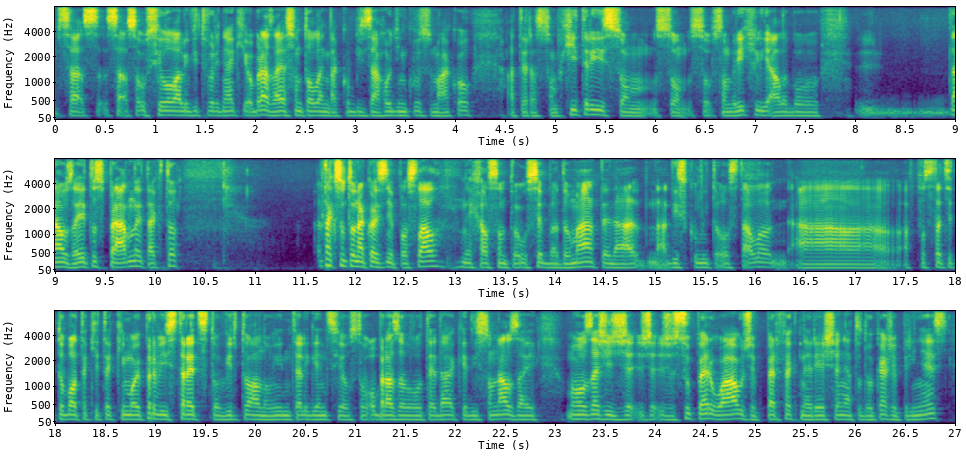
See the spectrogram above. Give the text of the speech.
sa, sa, sa usilovali vytvoriť nejaký obraz a ja som to len akoby za hodinku zmákol a teraz som chytrý, som, som, som, som rýchly, alebo naozaj je to správne takto. A tak som to nakoniec neposlal, nechal som to u seba doma, teda na disku mi to ostalo. A, a v podstate to bol taký, taký môj prvý stred s tou virtuálnou inteligenciou, s tou obrazovou teda, kedy som naozaj mohol zažiť, že, že, že super, wow, že perfektné riešenia to dokáže priniesť,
